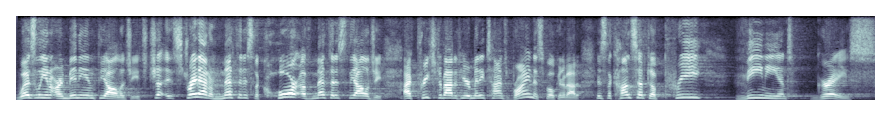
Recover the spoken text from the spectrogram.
Wesleyan Arminian theology. It's, just, it's straight out of Methodist, the core of Methodist theology. I've preached about it here many times. Brian has spoken about it. It's the concept of prevenient grace.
